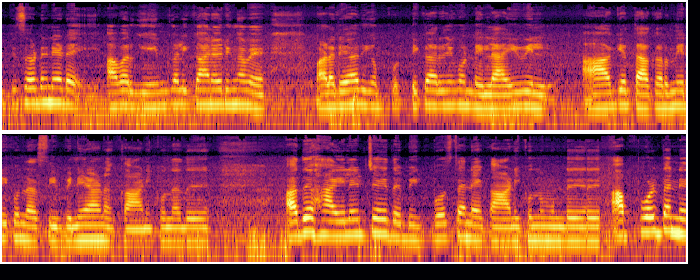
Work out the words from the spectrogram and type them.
എപ്പിസോഡിനിടെ അവർ ഗെയിം കളിക്കാനൊരുങ്ങവേ വളരെയധികം പൊട്ടിക്കരഞ്ഞുകൊണ്ട് ലൈവിൽ ആകെ തകർന്നിരിക്കുന്ന സിബിനെയാണ് കാണിക്കുന്നത്. അത് ഹൈലൈറ്റ് ചെയ്ത് ബിഗ് ബോസ് തന്നെ കാണിക്കുന്നുമുണ്ട്. അപ്പോൾ തന്നെ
